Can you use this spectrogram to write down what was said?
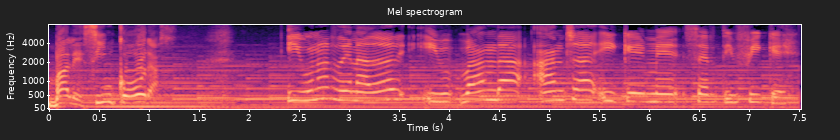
Vale, cinco horas. Y un ordenador y banda ancha y certifique.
